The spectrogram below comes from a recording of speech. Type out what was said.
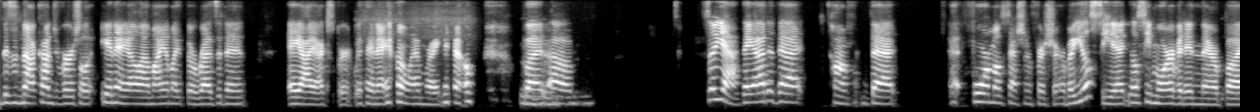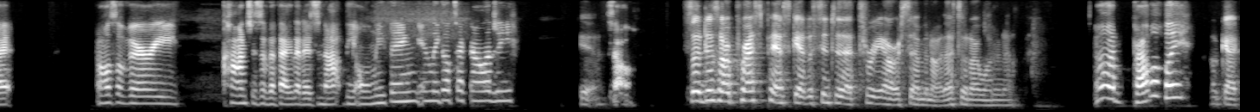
this is not controversial in ALM. I am like the resident AI expert within ALM right now. But Mhm. um, so yeah, they added that conf- that that formal session for sure. But you'll see it. You'll see more of it in there. But I'm also very conscious of the fact that it's not the only thing in legal technology. Yeah. So So does our press pass get us into that three hour seminar? That's what I want to know. uh, probably Okay.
